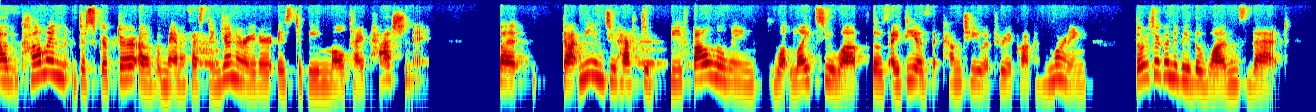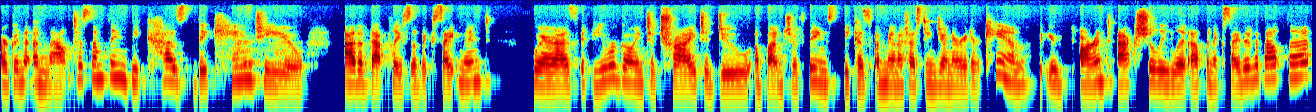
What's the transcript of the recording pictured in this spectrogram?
a common descriptor of a manifesting generator is to be multi passionate. But that means you have to be following what lights you up, those ideas that come to you at three o'clock in the morning. Those are going to be the ones that are going to amount to something because they came to you out of that place of excitement Whereas if you were going to try to do a bunch of things because a manifesting generator can, but you aren't actually lit up and excited about that,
